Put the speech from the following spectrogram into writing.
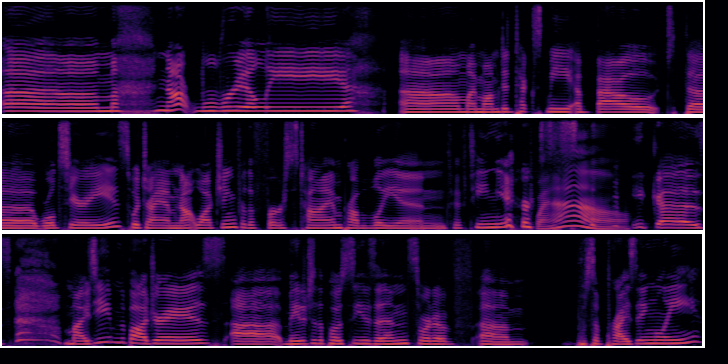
Um, not really. Um, my mom did text me about the World Series, which I am not watching for the first time probably in 15 years. Wow. because my team, the Padres, uh, made it to the postseason sort of um, surprisingly,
